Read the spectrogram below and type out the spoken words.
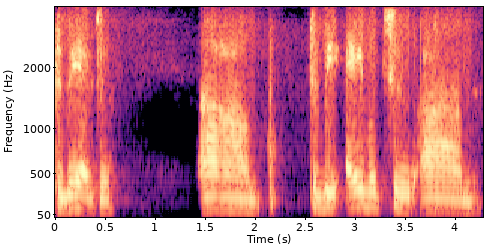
to be able to um, to be able to um,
